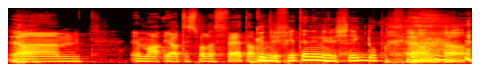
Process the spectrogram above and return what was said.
Ja. Ehm, en maar ja, het is wel een feit dat... Kun je fritten in je shake doppen. Ja, ja.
